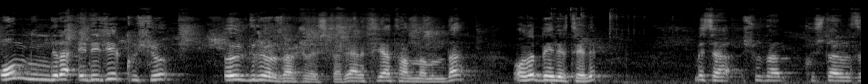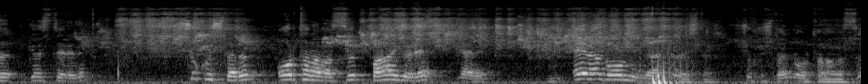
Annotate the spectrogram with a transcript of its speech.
10 bin lira edecek kuşu öldürüyoruz arkadaşlar. Yani fiyat anlamında onu belirtelim. Mesela şuradan kuşlarımızı gösterelim. Şu kuşların ortalaması bana göre yani en az 10 bin lira arkadaşlar. Şu kuşların ortalaması.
